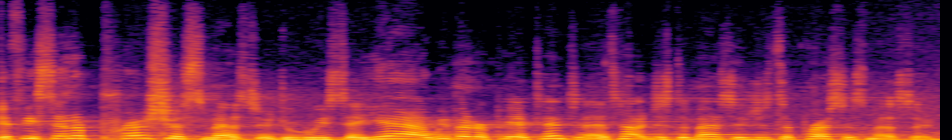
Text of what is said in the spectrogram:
If He sent a precious message, would we say, Yeah, we better pay attention? It's not just a message, it's a precious message.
